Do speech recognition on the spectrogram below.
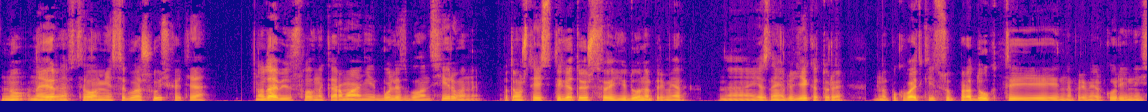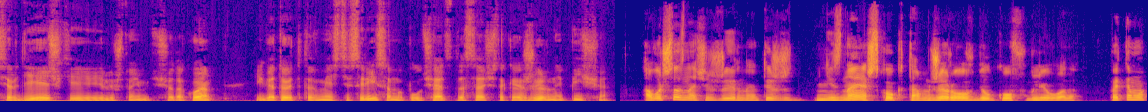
Ну, наверное, в целом не соглашусь, хотя... Ну да, безусловно, корма, они более сбалансированы. Потому что если ты готовишь свою еду, например, э, я знаю людей, которые ну, покупают какие-то субпродукты, например, куриные сердечки или что-нибудь еще такое, и готовят это вместе с рисом, и получается достаточно такая жирная пища. А вот что значит жирная? Ты же не знаешь, сколько там жиров, белков, углеводов. Поэтому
